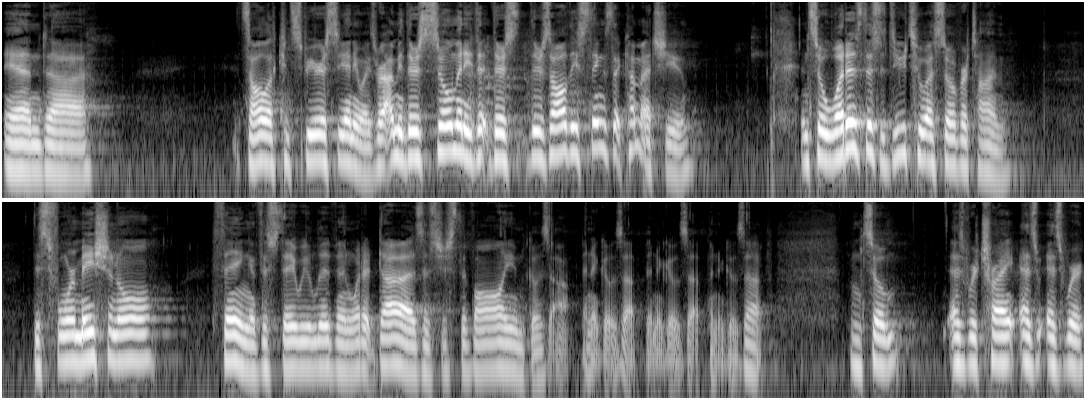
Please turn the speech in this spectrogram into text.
And uh, it's all a conspiracy, anyways, right? I mean, there's so many, there's, there's all these things that come at you. And so, what does this do to us over time? This formational thing of this day we live in, what it does is just the volume goes up and it goes up and it goes up and it goes up. And so, as we're trying, as, as we're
